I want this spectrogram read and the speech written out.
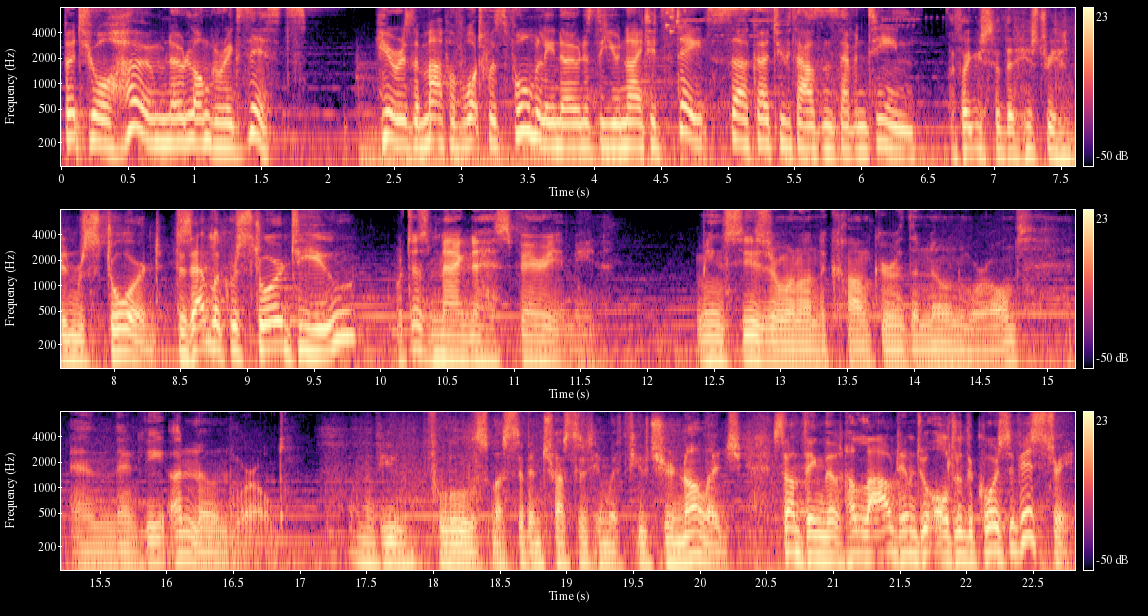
but your home no longer exists. Here is a map of what was formerly known as the United States circa 2017. I thought you said that history had been restored. Does that look restored to you? What does Magna Hesperia mean? It means Caesar went on to conquer the known world and then the unknown world. One of you fools must have entrusted him with future knowledge, something that allowed him to alter the course of history.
